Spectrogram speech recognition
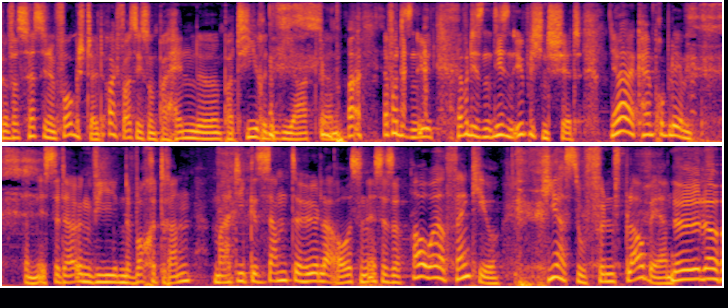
was hast du denn vorgestellt? Ah, ich weiß nicht, so ein paar Hände, ein paar Tiere, die gejagt werden. einfach diesen, einfach diesen, diesen üblichen Shit. Ja, kein Problem. Dann ist er da irgendwie eine Woche dran, malt die gesamte Höhle aus und ist er so, oh well, thank you. Hier hast du fünf Blaubeeren. No, no, no,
